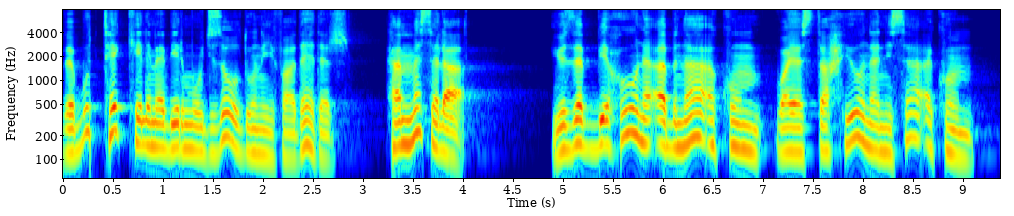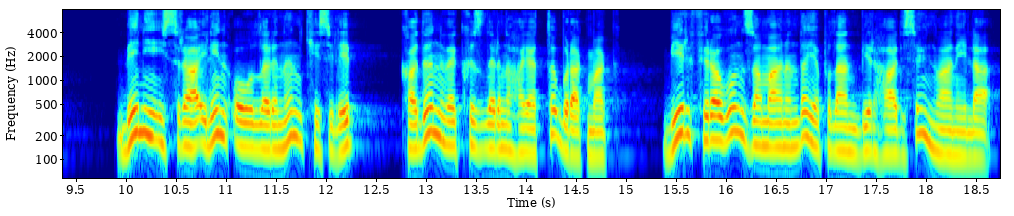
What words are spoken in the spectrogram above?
ve bu tek kelime bir mucize olduğunu ifade eder. Hem mesela yüzebbihune ebnâekum ve yestahyûne nisâekum. Beni İsrail'in oğullarının kesilip kadın ve kızlarını hayatta bırakmak, bir firavun zamanında yapılan bir hadise ünvanıyla,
